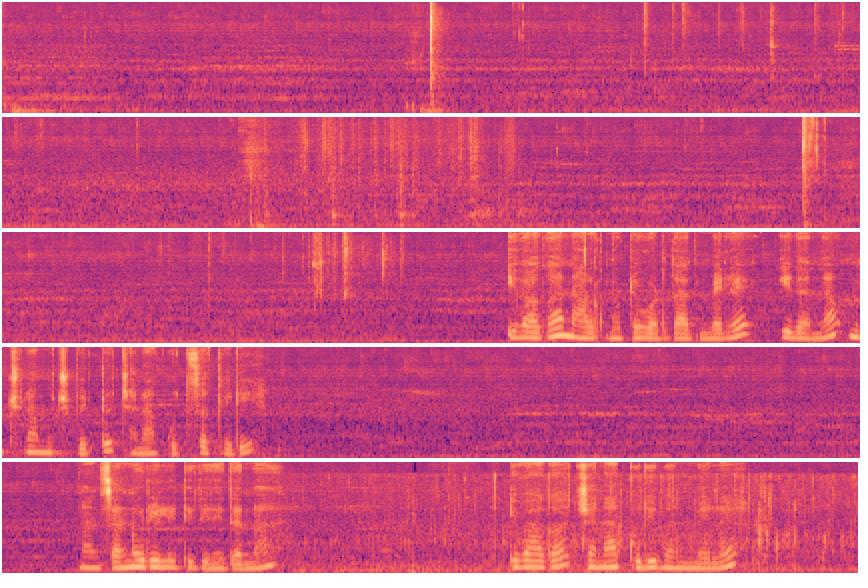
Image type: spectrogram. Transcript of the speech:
ಇವಾಗ ನಾಲ್ಕು ಮೊಟ್ಟೆ ಒಡೆದಾದ್ಮೇಲೆ ಇದನ್ನು ಮುಚ್ಚಳ ಮುಚ್ಚಿಬಿಟ್ಟು ಚೆನ್ನಾಗಿ ಕುದಿಸೋಕ್ಕಿಡಿ. ನಾನು ಸಣ್ಣ ಉರಿಲಿಟ್ಟಿದ್ದೀನಿ ಇದನ್ನು. ಇವಾಗ ಚೆನ್ನಾಗಿ ಕುದಿ ಬಂದಮೇಲೆ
